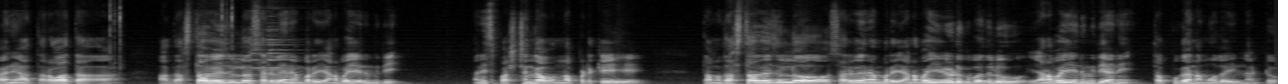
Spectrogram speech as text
కానీ ఆ తర్వాత ఆ దస్తావేజుల్లో సర్వే నెంబర్ ఎనభై ఎనిమిది అని స్పష్టంగా ఉన్నప్పటికీ తమ దస్తావేజుల్లో సర్వే నెంబర్ ఎనభై ఏడుకు బదులు ఎనభై ఎనిమిది అని తప్పుగా నమోదైందంటూ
